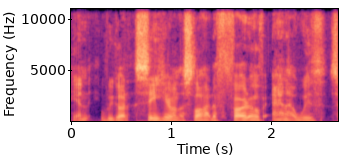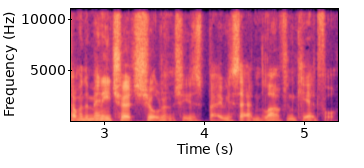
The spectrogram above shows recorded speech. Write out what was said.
And we got see here on the slide a photo of Anna with some of the many church children she's babysat and loved and cared for.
